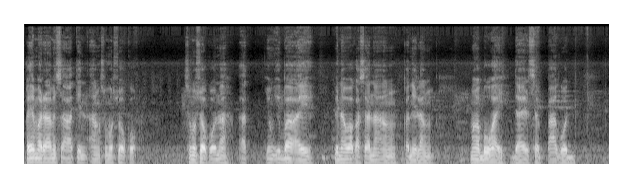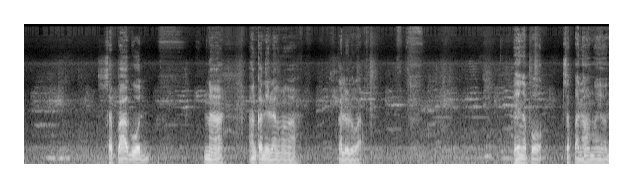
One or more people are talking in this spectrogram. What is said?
Kaya marami sa atin ang sumusoko. Sumusoko na at yung iba ay pinawakasan na ang kanilang mga buhay dahil sa pagod sa pagod na ang kanilang mga kaluluwa. Kaya nga po sa panahon ngayon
